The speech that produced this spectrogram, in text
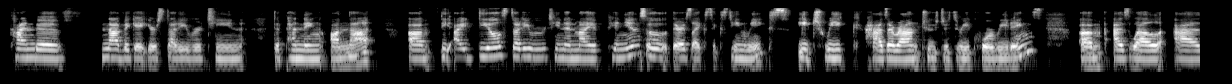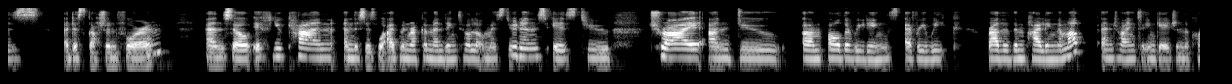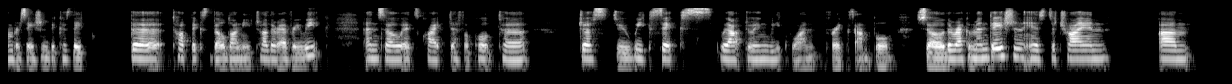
kind of navigate your study routine depending on that um, the ideal study routine, in my opinion. So there's like 16 weeks. Each week has around two to three core readings, um, as well as a discussion forum. And so if you can, and this is what I've been recommending to a lot of my students, is to try and do um, all the readings every week rather than piling them up and trying to engage in the conversation because they the topics build on each other every week. And so it's quite difficult to just do week six without doing week one, for example. So the recommendation is to try and um,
